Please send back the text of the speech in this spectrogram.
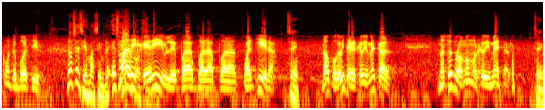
¿cómo te puedo decir? No sé si es más simple. Es más digerible para, para, para cualquiera, Sí, ¿no? Porque viste que el heavy metal, nosotros amamos el heavy metal, sí.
